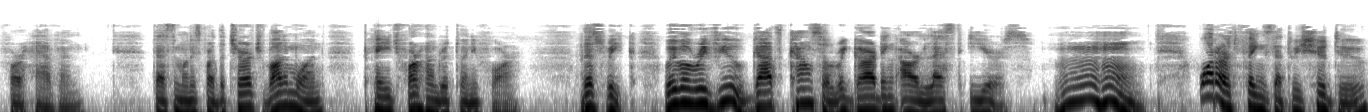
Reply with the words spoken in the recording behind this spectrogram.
for heaven. Testimonies for the Church, Volume 1, page 424. This week, we will review God's counsel regarding our last years. Mm-hmm. What are things that we should do?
